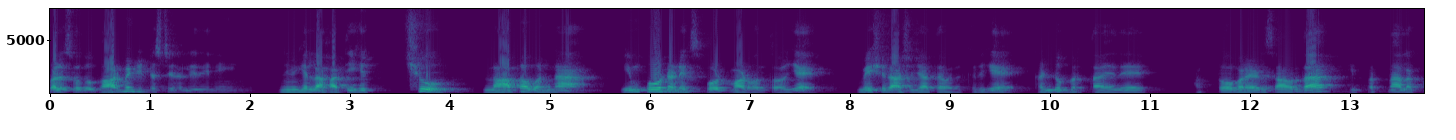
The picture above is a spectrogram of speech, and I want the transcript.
ಕಳಿಸೋದು ಗಾರ್ಮೆಂಟ್ ಇಂಡಸ್ಟ್ರಿನಲ್ಲಿ ಇದ್ದೀನಿ ನಿಮಗೆಲ್ಲ ಅತಿ ಹೆಚ್ಚು ಲಾಭವನ್ನ ಇಂಪೋರ್ಟ್ ಅಂಡ್ ಎಕ್ಸ್ಪೋರ್ಟ್ ಮಾಡುವಂಥವ್ರಿಗೆ ಮೇಷರಾಶಿ ಜಾತಕರಿಗೆ ಕಂಡು ಬರ್ತಾ ಇದೆ. ಅಕ್ಟೋಬರ್ ಎರಡು ಸಾವಿರದ ಇಪ್ಪತ್ನಾಲ್ಕು.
